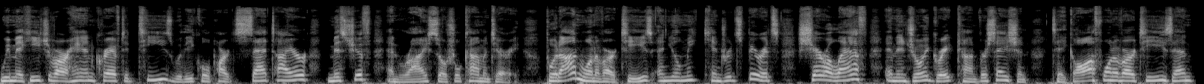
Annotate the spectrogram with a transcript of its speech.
We make each of our handcrafted tees with equal parts satire, mischief, and wry social commentary. Put on one of our tees and you'll meet kindred spirits, share a laugh, and enjoy great great conversation. Take off one of our tees and,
